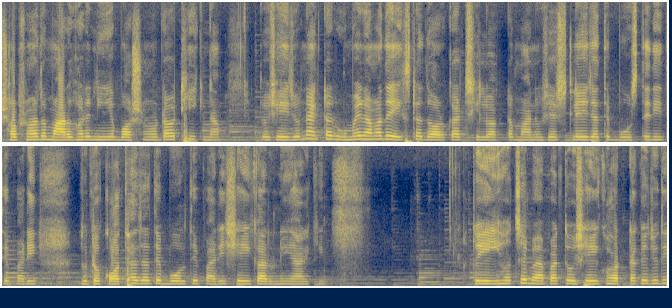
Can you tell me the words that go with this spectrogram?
সবসময় তো মার ঘরে নিয়ে বসানোটাও ঠিক না। তো সেই জন্য একটা রুমের আমাদের এক্সট্রা দরকার ছিল। একটা মানুষ আসলে যাতে বসতে দিতে পারি, দুটো কথা যাতে বলতে পারি সেই কারণেই আর কি। তো এই হচ্ছে ব্যাপার। তো সেই ঘরটাকে যদি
